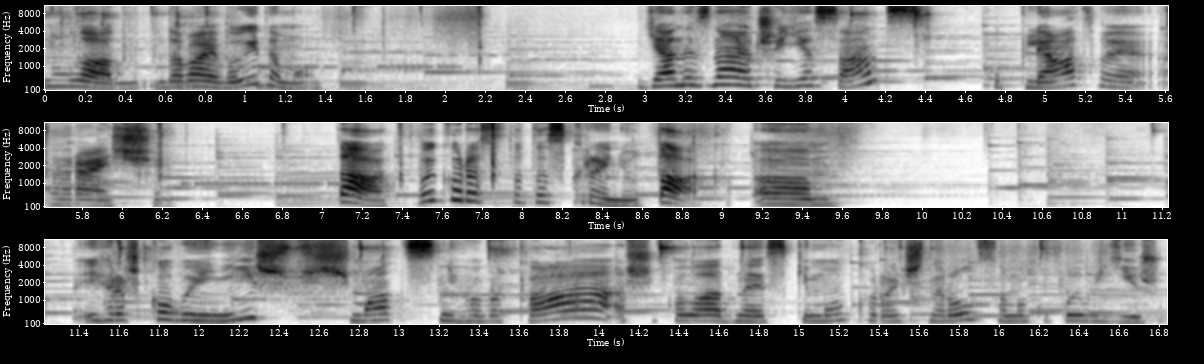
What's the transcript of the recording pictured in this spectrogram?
Ну ладно, давай вийдемо. Я не знаю, чи є сенс купляти речі. Так, використати скриню. Так. Ем, іграшковий ніж, шмат сніговика, шоколадне ескімо, коричний рол, саме купили їжу.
